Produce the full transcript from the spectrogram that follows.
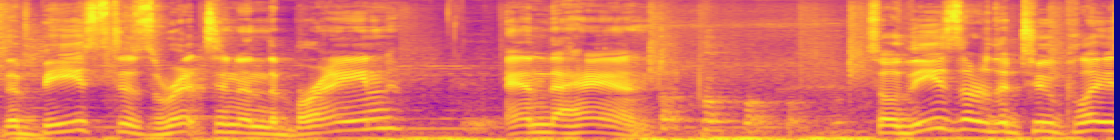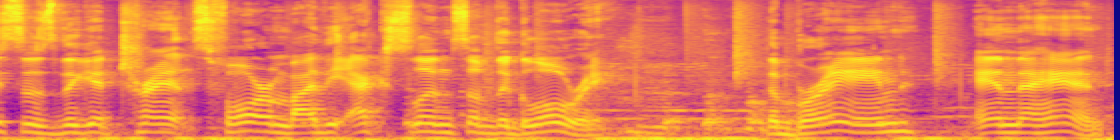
the beast is written in the brain and the hand. So these are the two places that get transformed by the excellence of the glory the brain and the hand.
